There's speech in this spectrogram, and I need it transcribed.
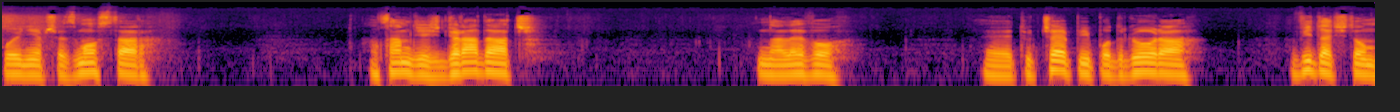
płynie przez Mostar, a tam gdzieś Gradacz, na lewo e, tu Czepi, Podgora. Widać tą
